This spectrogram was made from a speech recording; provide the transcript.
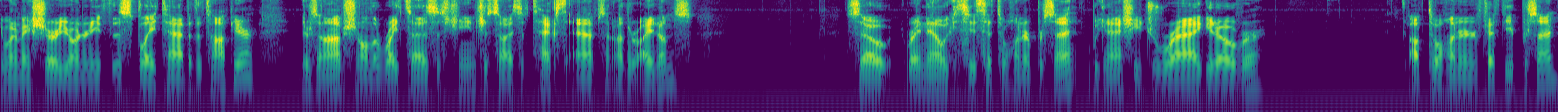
You want to make sure you're underneath the display tab at the top here. There's an option on the right side that says change the size of text, apps, and other items. So right now we can see it's set to 100%. We can actually drag it over up to 150%. We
